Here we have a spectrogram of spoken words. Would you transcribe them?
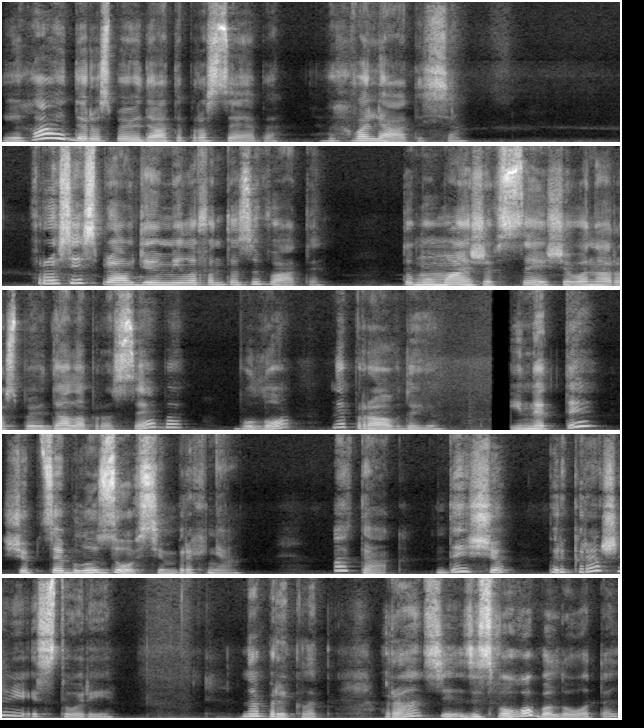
і гайде розповідати про себе, вихвалятися. Фрося справді вміла фантазувати, тому майже все, що вона розповідала про себе, було неправдою. І не те, щоб це було зовсім брехня, а так, дещо прикрашені історії. Наприклад, вранці зі свого болота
